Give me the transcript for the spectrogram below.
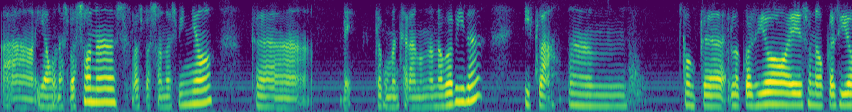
Uh, hi ha unes bessones, les bessones Vinyó, que, bé, que començaran una nova vida i clar, um, com que l'ocasió és una ocasió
